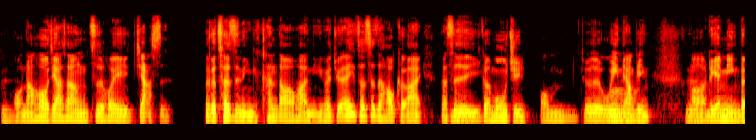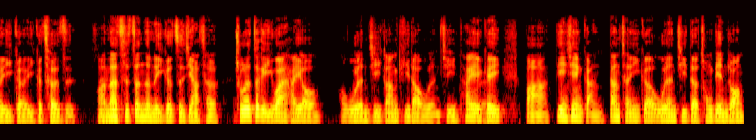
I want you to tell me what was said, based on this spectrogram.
是哦，然后加上智慧驾驶，那个车子你看到的话，你会觉得哎，这车子好可爱。那是一个 MUJI，、我们就是无印良品是啊、呃联名的一个一个车子啊，那是真正的一个自驾车。除了这个以外，还有、哦、无人机，刚刚提到无人机，它也可以把电线杆当成一个无人机的充电桩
